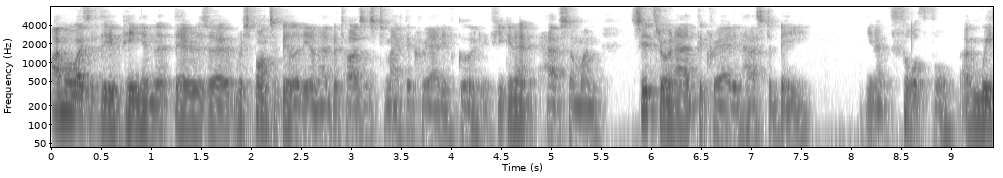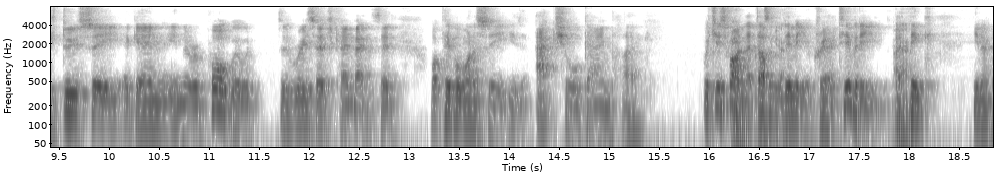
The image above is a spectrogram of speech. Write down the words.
I'm always of the opinion that there is a responsibility on advertisers to make the creative good. If you're going to have someone sit through an ad, the creative has to be, you know, thoughtful. And we do see again in the report where the research came back and said what people want to see is actual gameplay, which is fine. Oh, that doesn't limit your creativity. Yeah. I think you know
